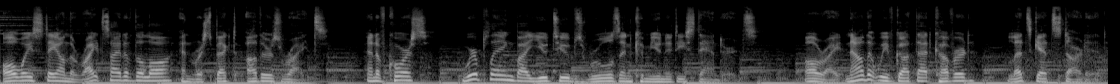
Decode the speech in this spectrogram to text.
Always stay on the right side of the law and respect others' rights. And of course, we're playing by YouTube's rules and community standards. Alright, now that we've got that covered, let's get started.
